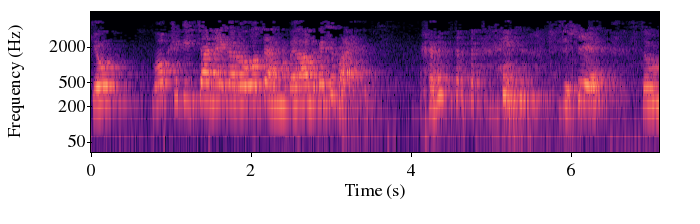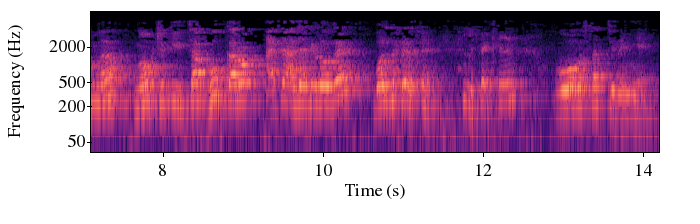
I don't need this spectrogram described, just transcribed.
क्यों? मोक्ष की इच्छा नहीं करोगे तो हम वेदांत कैसे पढ़ाएँगे? इसलिए तुम मोक्ष की इच्छा खूब करो। ऐसे अजय लोग बोलते रहते हैं। लेकिन वो सच नहीं है।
